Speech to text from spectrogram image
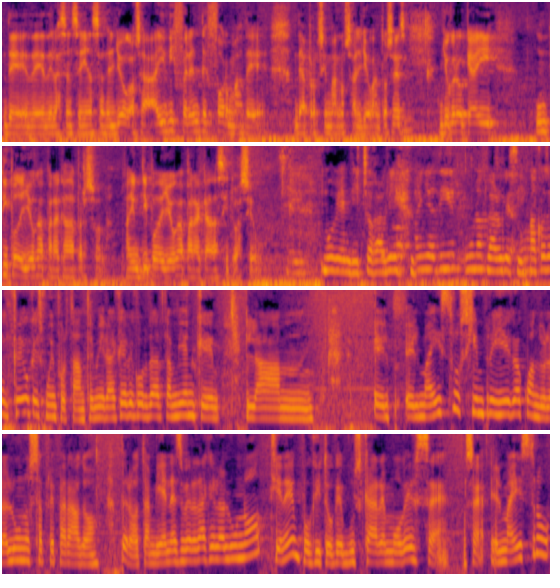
de, de, las enseñanzas del yoga. O sea, hay diferentes formas de, de, aproximarnos al yoga. Entonces, yo creo que hay un tipo de yoga para cada persona. Hay un tipo de yoga para cada situación. Muy bien dicho, Gabriel. añadir una claro que sí. Una cosa que creo que es muy importante. Mira, hay que recordar también que la mm, el, el, maestro siempre llega cuando el alumno está preparado, pero también es verdad que el alumno tiene un poquito que buscar en moverse. O sea, el maestro,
